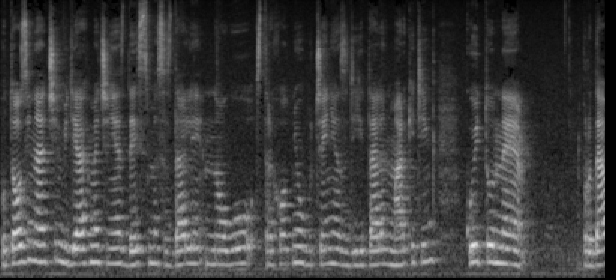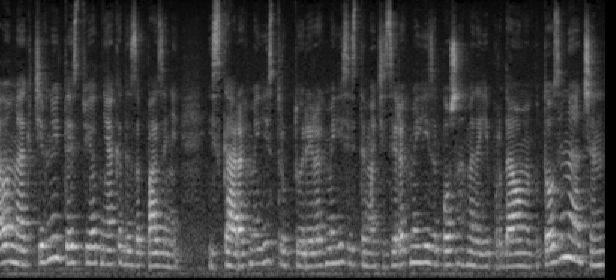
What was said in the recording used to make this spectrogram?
По този начин видяхме, че ние с Дейси сме създали много страхотни обучения за дигитален маркетинг, които не продаваме активно и те стоят някъде запазени. Изкарахме ги, структурирахме ги, систематизирахме ги и започнахме да ги продаваме. По този начин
